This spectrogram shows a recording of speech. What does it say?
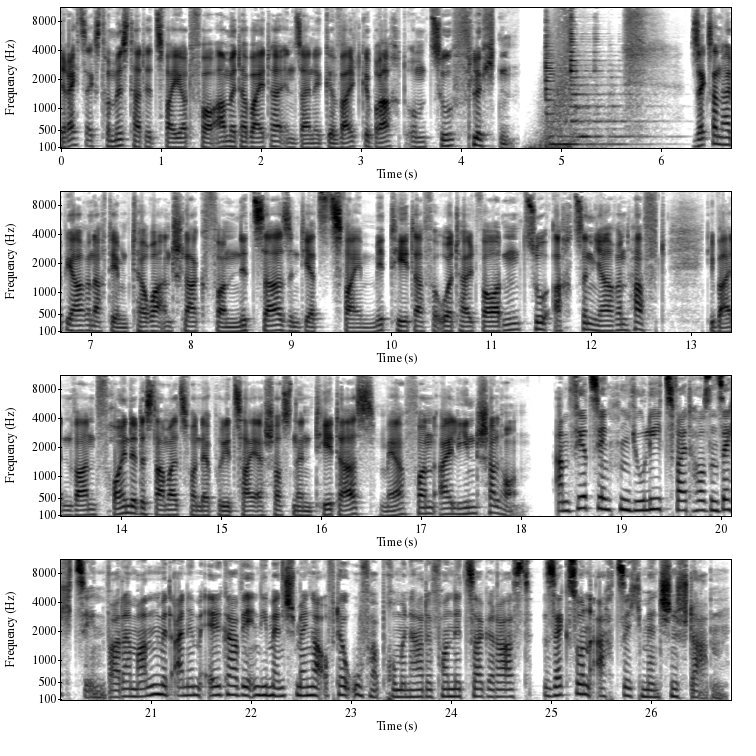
Der Rechtsextremist hatte zwei JVA-Mitarbeiter in seine Gewalt gebracht, um zu flüchten. Sechseinhalb Jahre nach dem Terroranschlag von Nizza sind jetzt zwei Mittäter verurteilt worden zu 18 Jahren Haft. Die beiden waren Freunde des damals von der Polizei erschossenen Täters, mehr von Eileen Schallhorn. Am 14. Juli 2016 war der Mann mit einem LKW in die Menschmenge auf der Uferpromenade von Nizza gerast. 86 Menschen starben.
